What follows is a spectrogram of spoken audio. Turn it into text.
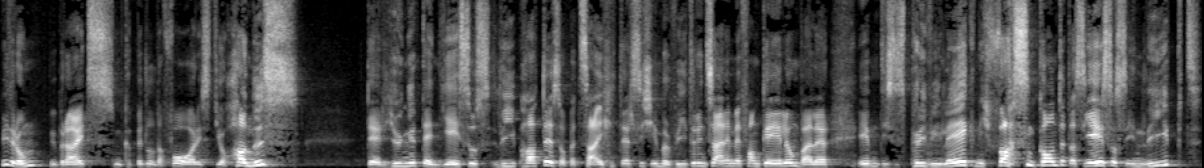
Wiederum, wie bereits im Kapitel davor, ist Johannes der Jünger, den Jesus lieb hatte. So bezeichnet er sich immer wieder in seinem Evangelium, weil er eben dieses Privileg nicht fassen konnte, dass Jesus ihn liebt.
